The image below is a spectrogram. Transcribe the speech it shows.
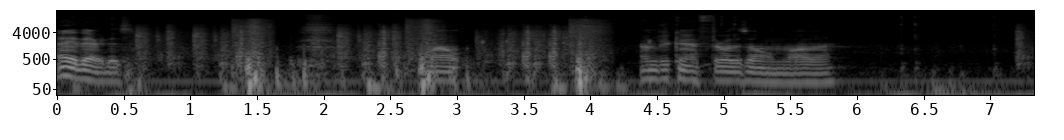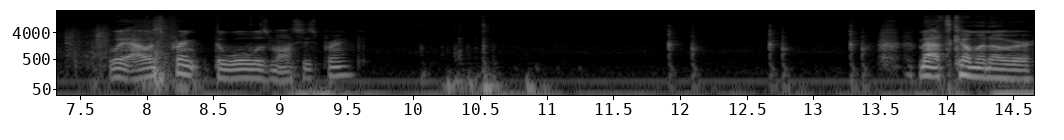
Hey, there it is. Well, I'm just gonna throw this all in lava. Wait, I was prank. The wool was Mossy's prank. Matt's coming over.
